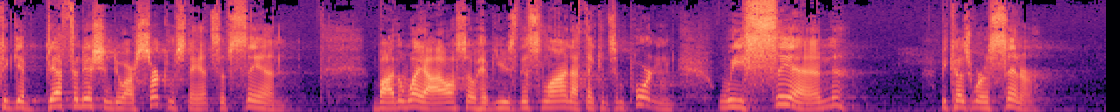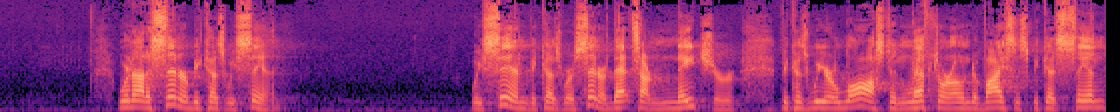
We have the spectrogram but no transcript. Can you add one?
to give definition to our circumstance of sin. By the way, I also have used this line, I think it's important. We sin because we're a sinner. We're not a sinner because we sin. We sin because we're a sinner. That's our nature because we are lost and left to our own devices because sin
